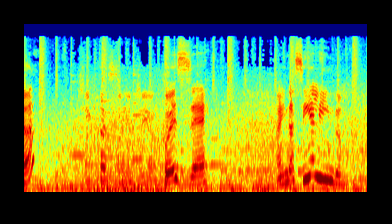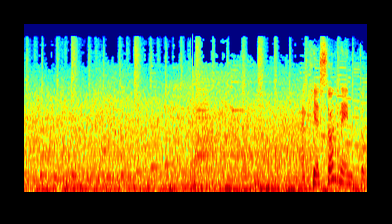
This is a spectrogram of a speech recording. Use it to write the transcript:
Hã? Estar assim um dia. Pois é. Ainda assim é lindo. Aqui é Sorrento.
